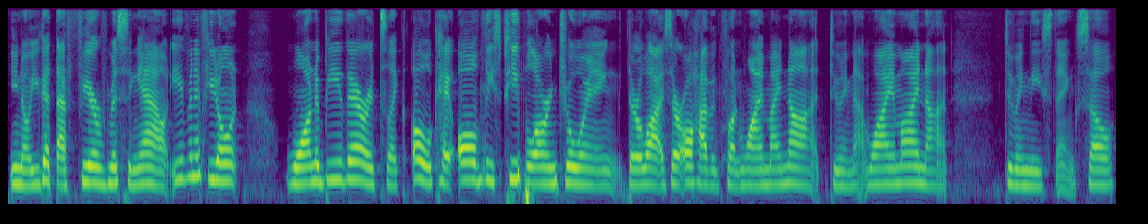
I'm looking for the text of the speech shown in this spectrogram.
you know, you get that fear of missing out. Even if you don't want to be there, it's like, oh, okay, all of these people are enjoying their lives. They're all having fun. Why am I not doing that? Why am I not doing these things? So,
